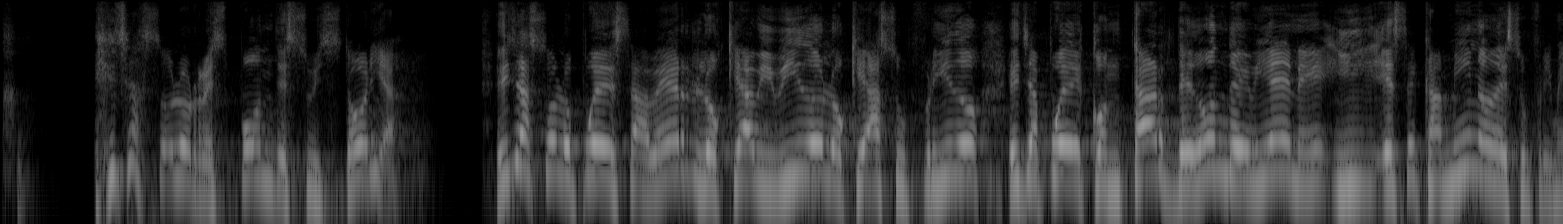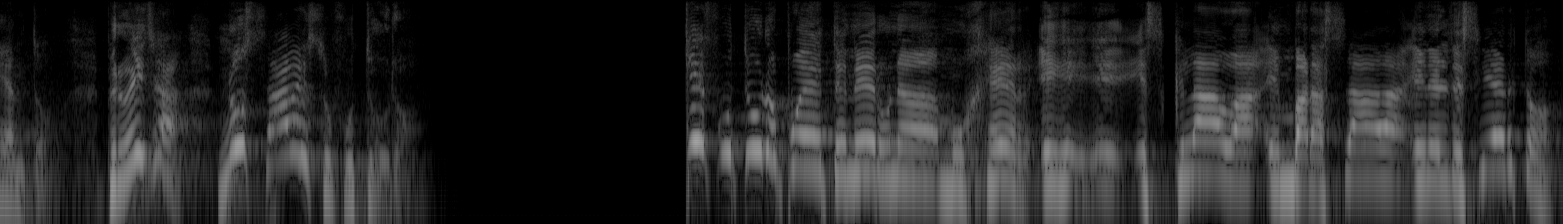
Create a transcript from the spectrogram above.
Ella solo responde su historia. Ella solo puede saber lo que ha vivido, lo que ha sufrido. Ella puede contar de dónde viene y ese camino de sufrimiento. Pero ella no sabe su futuro. ¿Qué futuro puede tener una mujer eh, eh, esclava, embarazada en el desierto?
